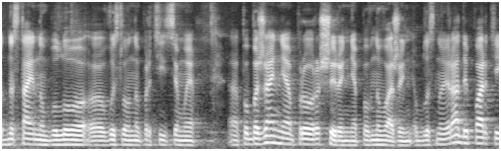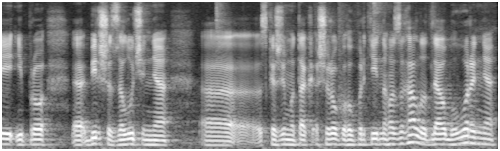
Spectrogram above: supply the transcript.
Одностайно було е, висловлено партійцями е, побажання про розширення повноважень обласної ради партії і про більше залучення, скажімо так, широкого партійного загалу для обговорення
